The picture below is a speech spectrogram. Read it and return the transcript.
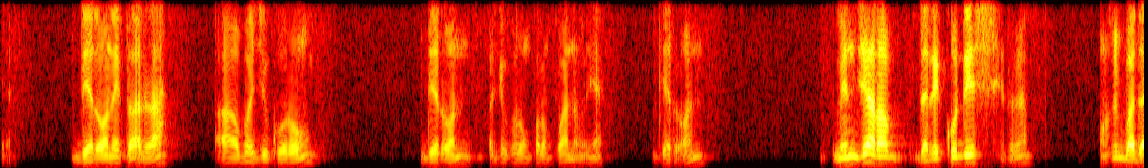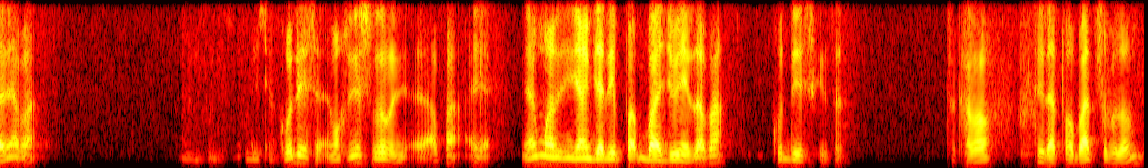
Ya. Dir'un itu adalah uh, baju kurung. Dir'un, baju kurung perempuan namanya. Dir'un. Min jarab, dari kudis. Gitu kan. Maksudnya badannya apa? Kudis. Maksudnya seluruh, apa? Ya. Yang, yang jadi bajunya itu apa? Kudis gitu. Kalau tidak tobat sebelum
